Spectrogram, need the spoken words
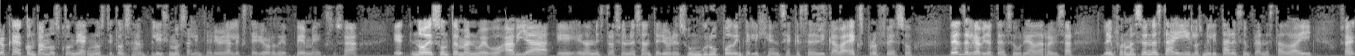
Creo que contamos con diagnósticos amplísimos al interior y al exterior de Pemex, o sea, eh, no es un tema nuevo. Había en administraciones anteriores un grupo de inteligencia que se dedicaba ex profeso desde el Gabinete de Seguridad a revisar. La información está ahí, los militares siempre han estado ahí. O sea,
